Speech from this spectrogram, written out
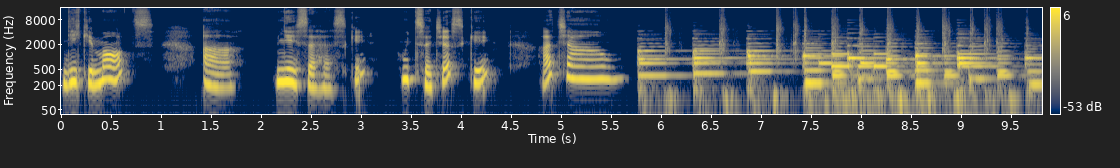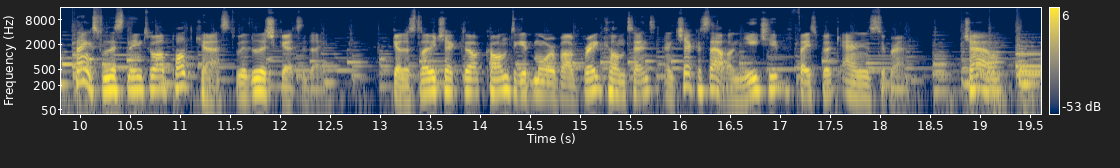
Díky moc a měj se hezky, buď se česky a čau. Thanks for listening to our podcast with Lishka today. Go to slowcheck.com to get more of our great content and check us out on YouTube, Facebook, and Instagram. Ciao!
